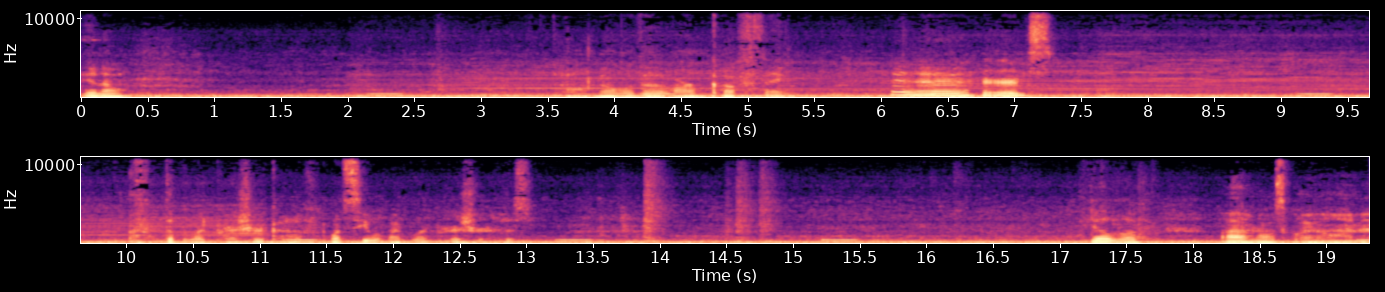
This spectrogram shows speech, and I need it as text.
you know. The blood pressure cuff. Let's see what my blood pressure is. Yellow. I don't know what's going on.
